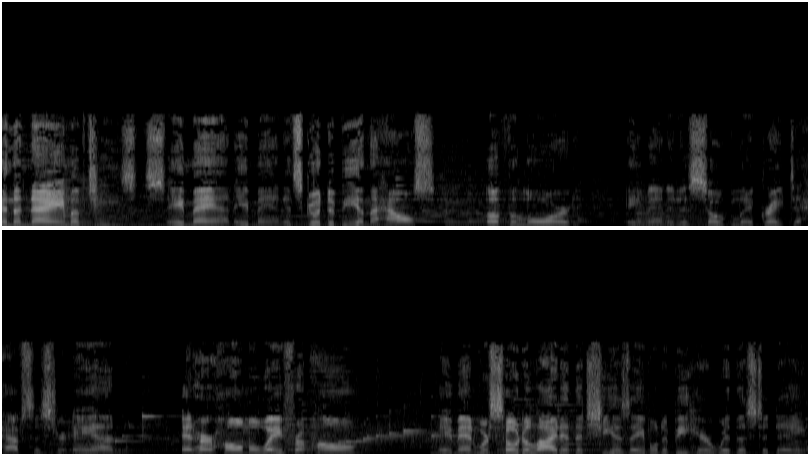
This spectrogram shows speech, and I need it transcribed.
in the name of Jesus. Amen. Amen. It's good to be in the house of the Lord. Amen. It is so great to have Sister Ann at her home away from home. Amen. We're so delighted that she is able to be here with us today.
